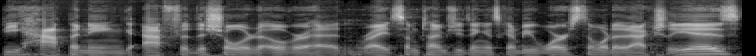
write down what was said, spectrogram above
be happening after the shoulder to overhead. Right? Sometimes you think it's going to be worse than what it actually is,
